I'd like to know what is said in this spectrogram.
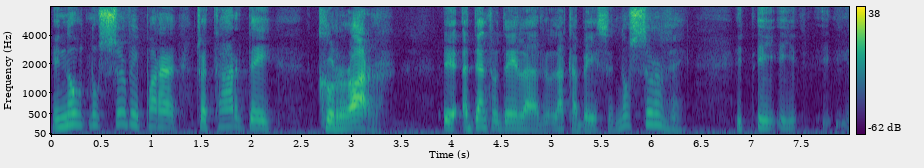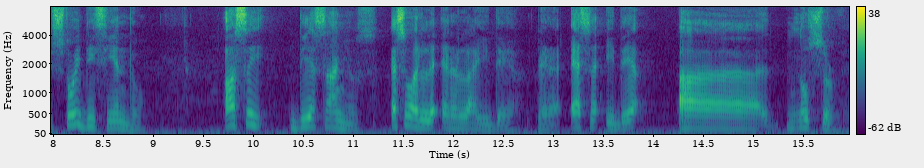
Y no, no sirve para tratar de curar eh, dentro de la, la, cabeza. No sirve. Y, estoy diciendo, hace 10 años, eso era la idea, pero esa idea uh, no sirve.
